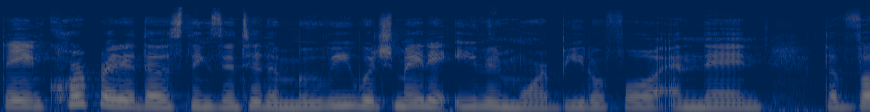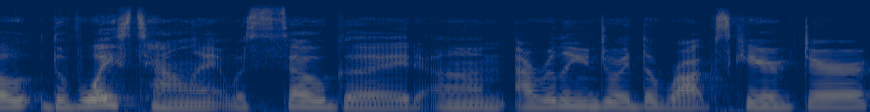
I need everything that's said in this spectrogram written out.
they incorporated those things into the movie, which made it even more beautiful. And then the vo- the voice talent was so good. Um, I really enjoyed the Rock's character,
